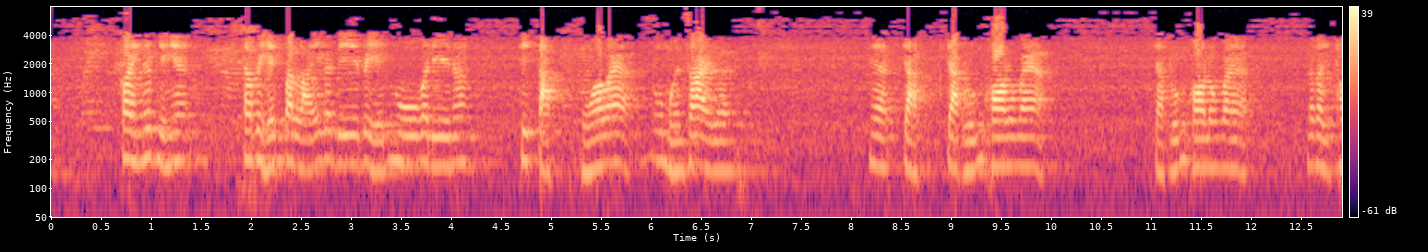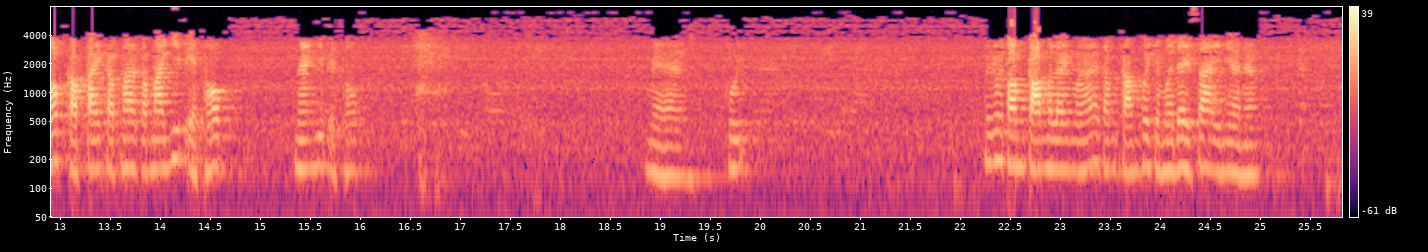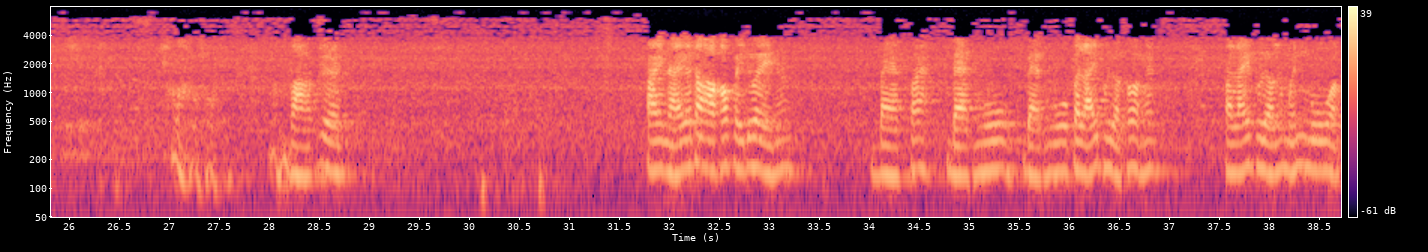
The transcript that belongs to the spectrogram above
ก็ให้นึกอย่างเงี้ย ถ้าไปเห็นปลาไหลก็ดี ไปเห็นงูก็ดีนะที่ตัดหัวไว้ก็เหมือนไส้เลย เนี่ยจากจากหลุมคอลงไปจากหลุมคอลงไปแล้วก็ทบกลับไปกลับมากลับมายี่บเอ็ดทบนะยี่บเอ็ดทบแม่พูด ไม่รู้ทำกรรมอะไรมาทำกรรมก็จะมาได้ไส้เนี่ยนะบาปเกินไปไหนก็ต้องเอาเขาไปด้วยนะแบกไปแบกงู แบกงูปลาไหลเผือกเขาบอกงั้นปลาไหลเผือกเหมือนงูอะ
